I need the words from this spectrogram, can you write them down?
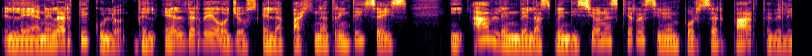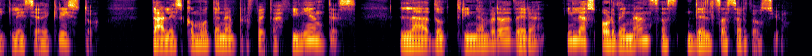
Lean el artículo del Elder de Hoyos en la página 36 y hablen de las bendiciones que reciben por ser parte de la Iglesia de Cristo, tales como tener profetas vivientes, la doctrina verdadera y las ordenanzas del sacerdocio.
